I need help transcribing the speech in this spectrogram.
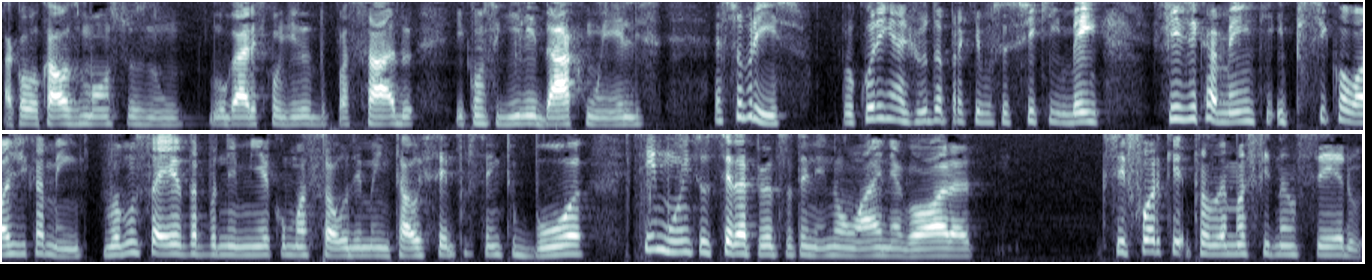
a colocar os monstros num lugar escondido do passado e conseguir lidar com eles. É sobre isso. Procurem ajuda para que vocês fiquem bem fisicamente e psicologicamente. Vamos sair da pandemia com uma saúde mental 100% boa. Tem muitos terapeutas atendendo online agora. Se for problema financeiro,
